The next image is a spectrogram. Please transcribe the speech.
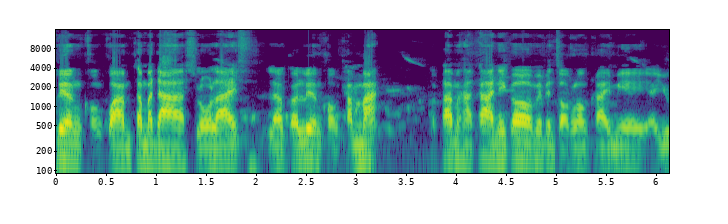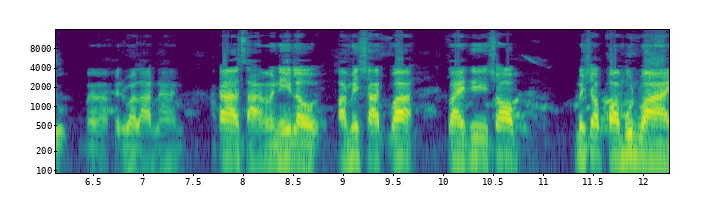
เรื่องของความธรรมดา slow life แล้วก็เรื่องของธรรมะพระมหาธาตุนี่ก็ไม่เป็นสองรองใครมีอายุมาเป็นเวลานาน ถ้าสามอันนี้เราทำให้ชัดว่า ใครที่ชอบไม่ชอบความวุ่นวาย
